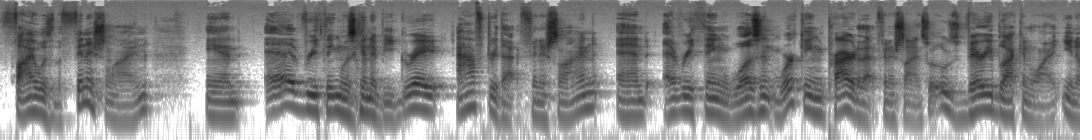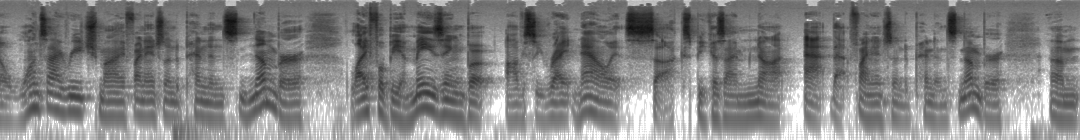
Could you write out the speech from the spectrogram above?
FI was the finish line, and everything was going to be great after that finish line and everything wasn't working prior to that finish line. So it was very black and white. You know, once I reach my financial independence number, life will be amazing, but obviously right now it sucks because I'm not at that financial independence number. Um,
